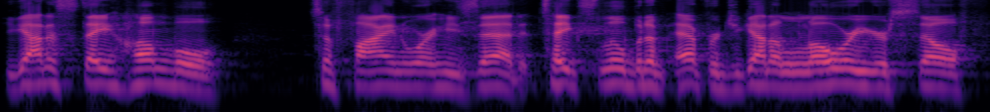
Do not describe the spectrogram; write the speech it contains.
You got to stay humble to find where he's at. It takes a little bit of effort. You got to lower yourself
